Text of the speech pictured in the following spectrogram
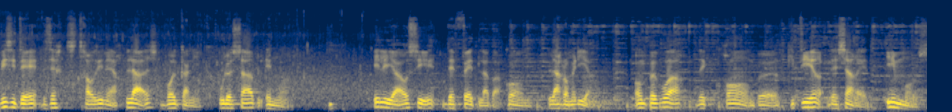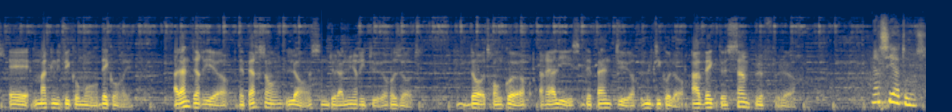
visiter des extraordinaires plages volcaniques où le sable est noir. Il y a aussi des fêtes là-bas, comme la romeria. On peut voir des grands bœufs qui tirent des charrettes immenses et magnifiquement décorées. À l'intérieur, des personnes lancent de la nourriture aux autres. D'autres encore réalisent des peintures multicolores avec de simples fleurs. Merci à tous.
